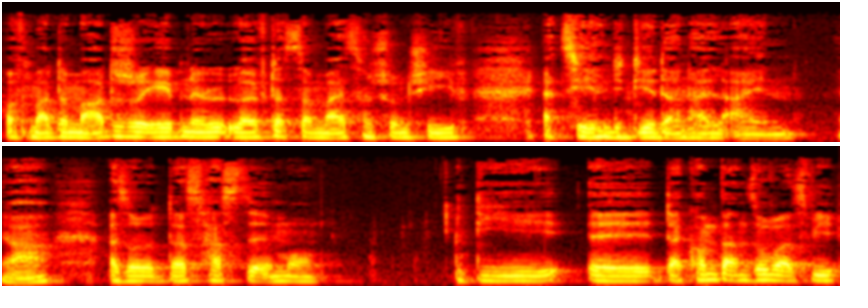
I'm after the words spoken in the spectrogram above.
auf mathematischer Ebene läuft das dann meistens schon schief. Erzählen die dir dann halt ein. Ja, also das hast du immer die, äh, da kommt dann sowas wie,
